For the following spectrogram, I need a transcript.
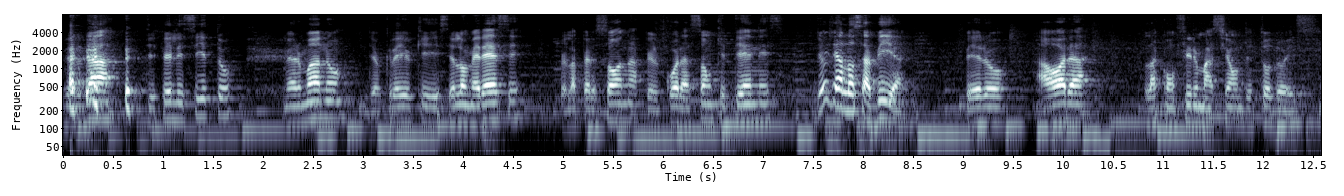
verdade, te felicito, meu irmão, eu creio que se lo merece, pela persona, pelo coração que tienes. Eu já lo sabia, pero agora la confirmación de todo eso.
